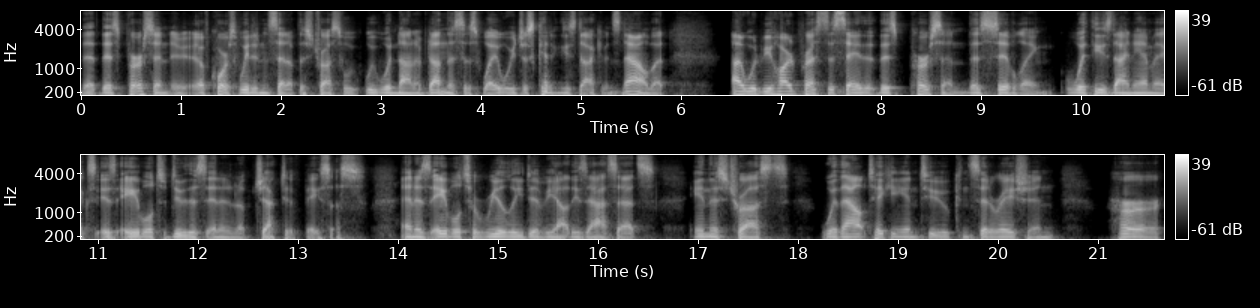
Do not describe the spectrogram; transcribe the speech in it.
that this person, of course, we didn't set up this trust. We, we would not have done this this way. We're just getting these documents now. But I would be hard pressed to say that this person, this sibling with these dynamics is able to do this in an objective basis and is able to really divvy out these assets in this trust without taking into consideration her,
